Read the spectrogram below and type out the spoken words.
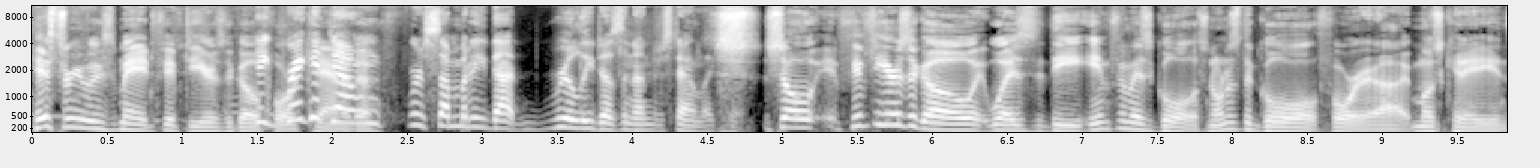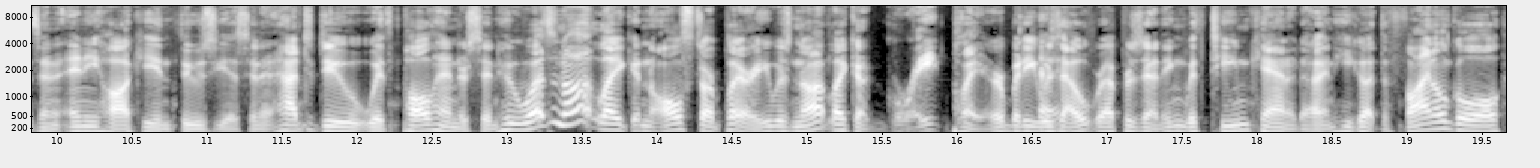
History was made 50 years ago Hey, break it down for somebody that really doesn't understand like me. So, 50 years ago, it was the infamous goal. It's known as the goal for uh, most Canadians and any hockey enthusiast. And it had to do with Paul Henderson, who was not like an all star player. He was not like a great player, but he was out representing with Team Canada. And he got the final goal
